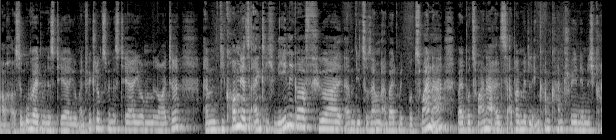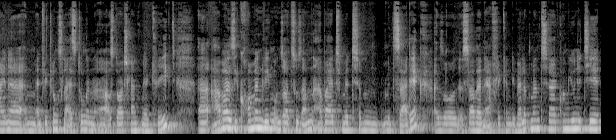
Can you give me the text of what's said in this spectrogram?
auch aus dem Umweltministerium, Entwicklungsministerium Leute. Ähm, die kommen jetzt eigentlich weniger für ähm, die Zusammenarbeit mit Botswana, weil Botswana als Upper Middle Income Country nämlich keine ähm, Entwicklungsleistungen äh, aus Deutschland mehr kriegt. Äh, aber sie kommen wegen unserer Zusammenarbeit mit, mit SADC, also Southern African Development äh, Community,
